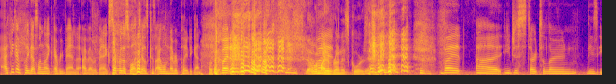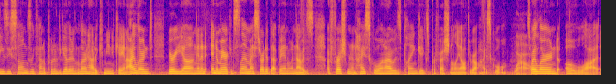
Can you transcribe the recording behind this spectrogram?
I think I've played that song in like every band I've ever been in, except for the Swallowtails, because I will never play it again. But. That one might have run its course. but uh, you just start to learn these easy songs and kind of put them together and learn how to communicate. And I learned very young. And in, in American Slim, I started that band when I was a freshman in high school, and I was playing gigs professionally all throughout high school. Wow. So I learned a lot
